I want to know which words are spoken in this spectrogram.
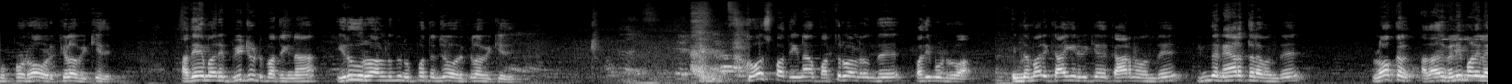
முப்பது ரூபா ஒரு கிலோ விற்கிது அதே மாதிரி பீட்ரூட் பார்த்தீங்கன்னா இருபது ரூபாலேருந்து முப்பத்தஞ்சு ரூபா ஒரு கிலோ விற்கிது கோஸ் பார்த்தீங்கன்னா பத்து ரூபாலேருந்து பதிமூணு ரூபா. இந்த மாதிரி காய்கறி விற்கிறது காரணம் வந்து இந்த நேரத்தில் வந்து லோக்கல் அதாவது வெளிமாநில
